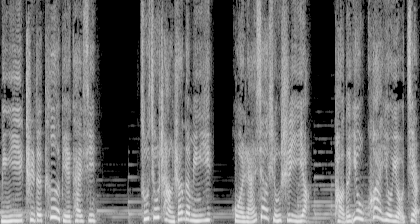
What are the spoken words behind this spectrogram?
明一吃的特别开心。足球场上的明一果然像雄狮一样，跑得又快又有劲儿。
